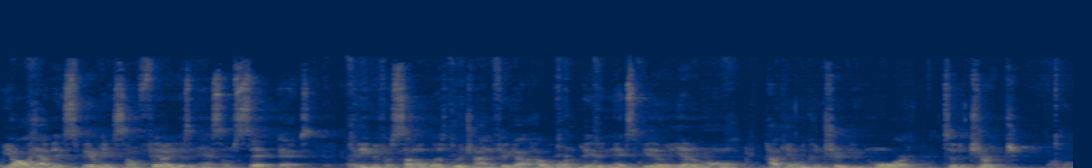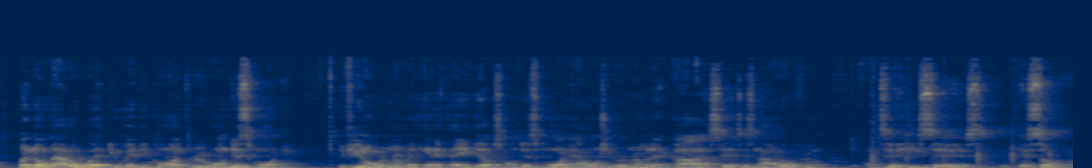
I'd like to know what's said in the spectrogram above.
We all have experienced some failures and some setbacks. And even for some of us, we're trying to figure out how we're going to pay the next bill, yet alone, how can we contribute more to the church? But no matter what you may be going through on this morning, if you don't remember anything else on this morning, I want you to remember that God says it's not over until he says it's over.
